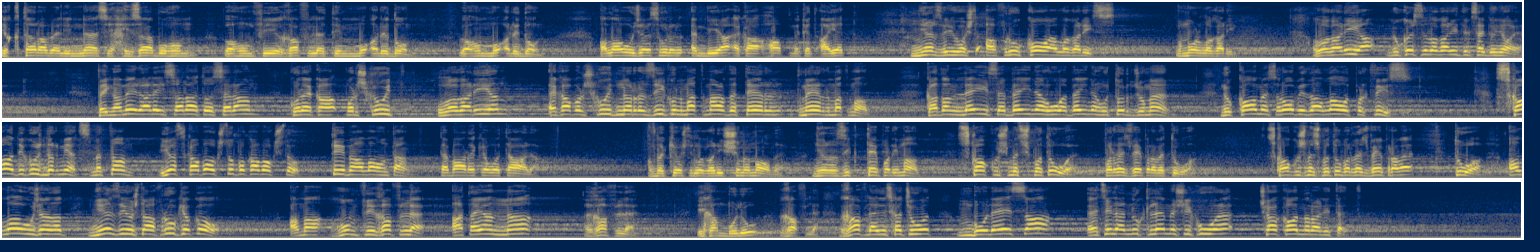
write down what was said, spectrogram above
Iqtaraba linnasi hisabuhum wa hum fi ghaflatin mu'ridun wa hum mu'ridun. Allahu xhalla suren al-anbiya e ka hap me këtë ajet, njerëzve ju është afru koha e llogarisë. Me marr llogari. Llogaria nuk është si llogaritë e kësaj dunjaje. Pejgamberi alayhi salatu wassalam kur e ka përshkruajt llogarinë e ka përshkruajt në rrezikun më të madh dhe tmerrin më të madh. Ka thënë lejse bejnehu ve bejnehu turjuman. Nuk ka mes robit dhe Allahut përkthys. S'ka dikush ndërmjetës, me thonë, jo s'ka bo kështu, po ka bo kështu. Ti me Allahun tanë, tebareke ue teala. Dhe kjo është ni llogari shumë e madhe, një rrezik tepër i madh. S'ka kush me të shpëtue, përveç veprave tua. S'ka kush me të shpëtue, përveç veprave tua. Allahu xhelle thot njerzve ju është afru kjo kohë. Ama hum fi gafle, ata janë në gafle. I ka mbulu gafle. Gafle e di çka quhet? Mbulesa e cila nuk le me shikue çka ka në realitet.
